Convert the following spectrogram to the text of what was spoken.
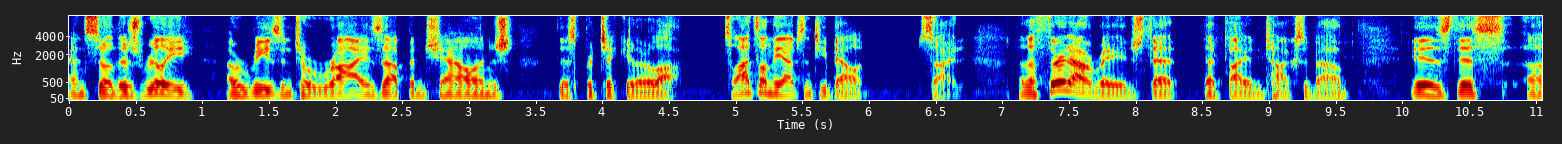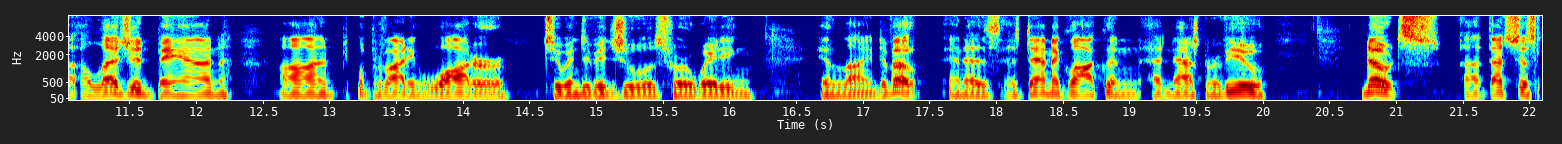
And so there's really a reason to rise up and challenge this particular law. So that's on the absentee ballot side. Now, the third outrage that, that Biden talks about is this uh, alleged ban on people providing water to individuals who are waiting in line to vote. And as, as Dan McLaughlin at National Review notes, uh, that's just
